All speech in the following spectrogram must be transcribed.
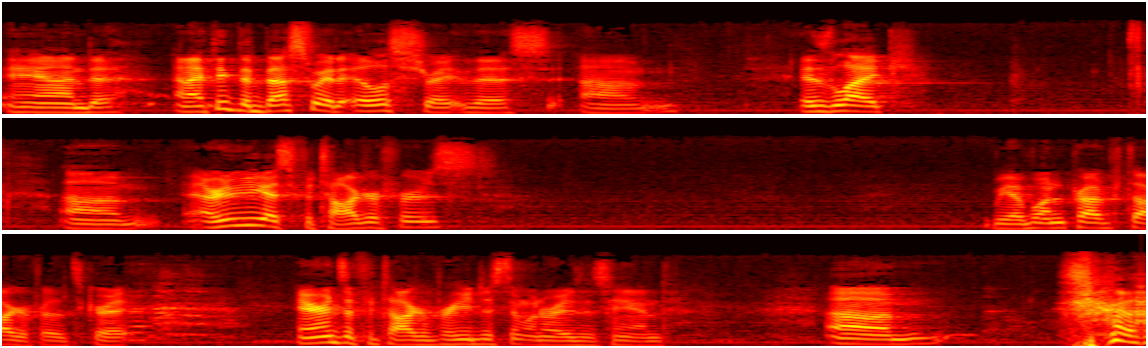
And, and I think the best way to illustrate this um, is like um, are any of you guys photographers? We have one proud photographer. That's great. Aaron's a photographer. He just didn't want to raise his hand. Um, so,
